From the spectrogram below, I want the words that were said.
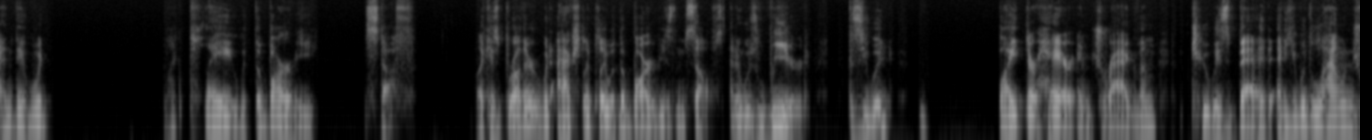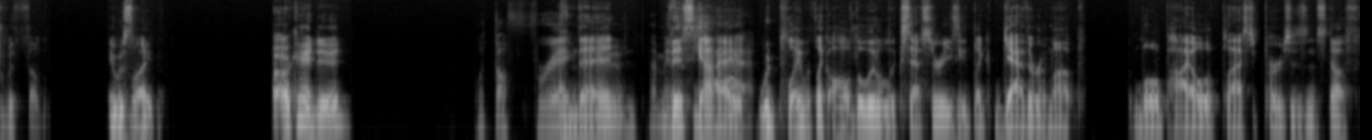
and they would like play with the Barbie stuff. Like his brother would actually play with the Barbies themselves. And it was weird because he would bite their hair and drag them to his bed and he would lounge with them. It was like, okay, dude. What the frick? and then this guy would play with like all the little accessories. He'd like gather them up, a little pile of plastic purses and stuff.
